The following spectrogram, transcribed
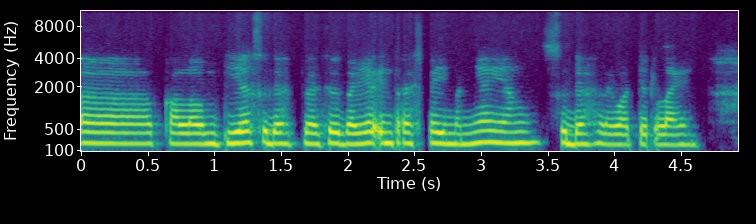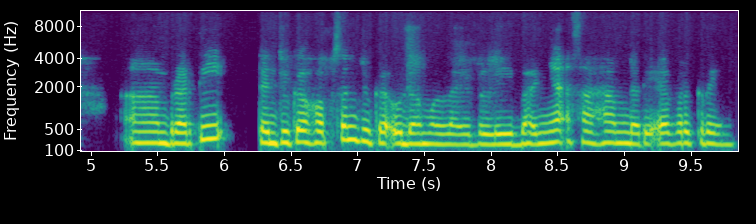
uh, kalau dia sudah berhasil bayar interest paymentnya yang sudah lewat deadline. Uh, berarti dan juga Hobson juga udah mulai beli banyak saham dari Evergrande.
